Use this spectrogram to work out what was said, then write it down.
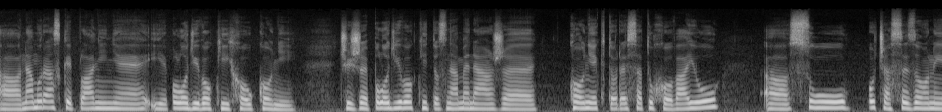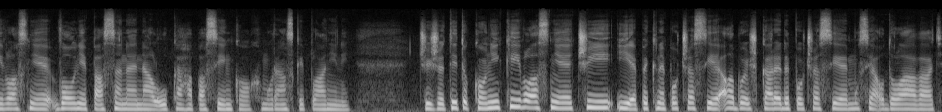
Na Muránskej planine je polodivoký chov koní. Čiže polodivoký to znamená, že kone, ktoré sa tu chovajú, sú počas sezóny vlastne voľne pasené na lúkach a pasienkoch Muránskej planiny. Čiže tieto koníky vlastne, či je pekné počasie alebo je škaredé počasie, musia odolávať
